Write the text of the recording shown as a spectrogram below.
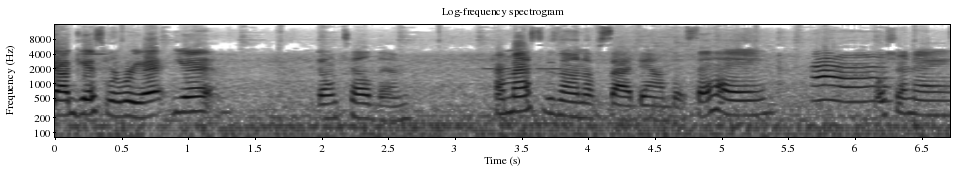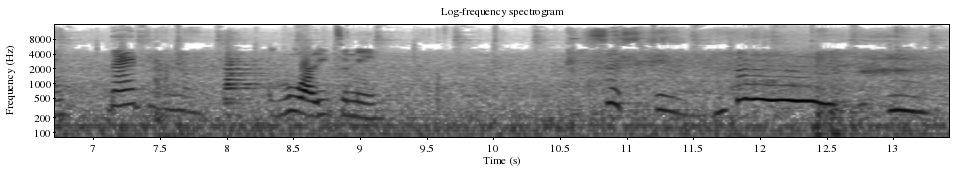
Y'all guessed where we're at yet? Don't tell them. Her mask is on upside down, but say hey. Hi. What's your name? Daddy. Who are you to me? Sister.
